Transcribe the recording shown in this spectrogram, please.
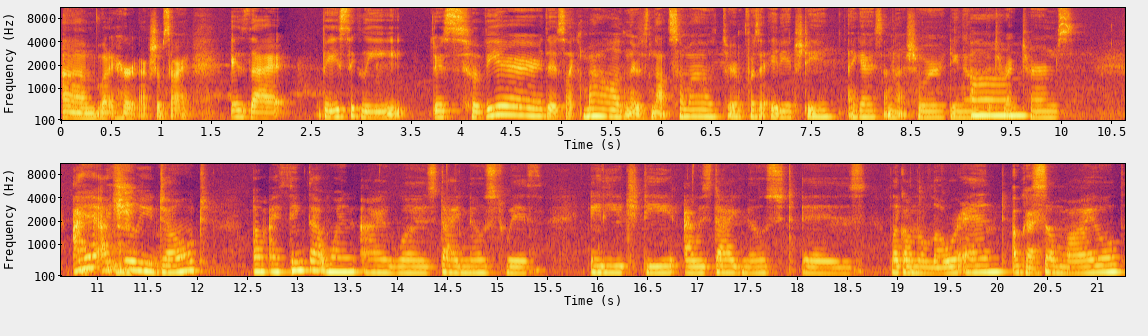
um, what I heard, actually, I'm sorry, is that basically there's severe, there's like mild, and there's not so mild for the ADHD, I guess. I'm not sure. Do you know um, the correct terms? I actually don't. Um, I think that when I was diagnosed with ADHD, I was diagnosed as like on the lower end. Okay. So mild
